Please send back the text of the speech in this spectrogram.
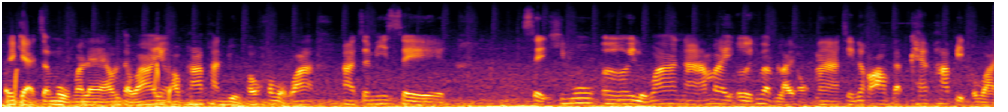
ไปแกะจมูกมาแล้ว แต่ว่ายังเอาผ้าพันอยู่เพราะเขาบอกว่าอาจจะมีเศษ เศษขี้มูกเอยหรือว่าน้ำอะไรเอยที่แบบไหลออกมาทีนี้เราก็เอาแบบแค่ผ้าปิดเอาไว้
